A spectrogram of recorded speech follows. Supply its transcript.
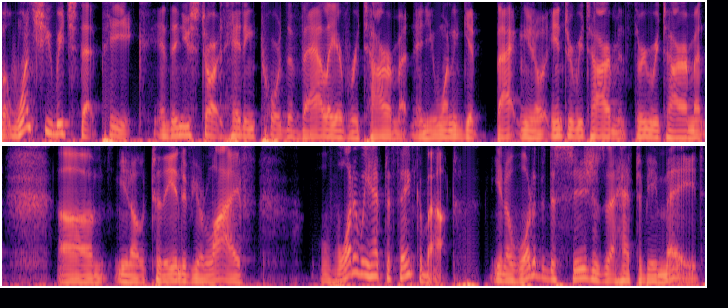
but once you reach that peak and then you start heading toward the valley of retirement and you want to get back, you know, into retirement, through retirement, um, you know, to the end of your life, what do we have to think about? You know, what are the decisions that have to be made?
